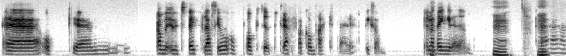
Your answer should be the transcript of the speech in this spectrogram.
Eh, och ehm, ja, men utvecklas ihop och typ träffa kontakter. Liksom. Hela den grejen. Mm. Mm. Eh,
